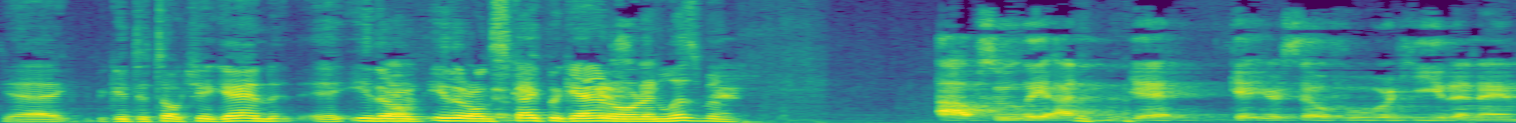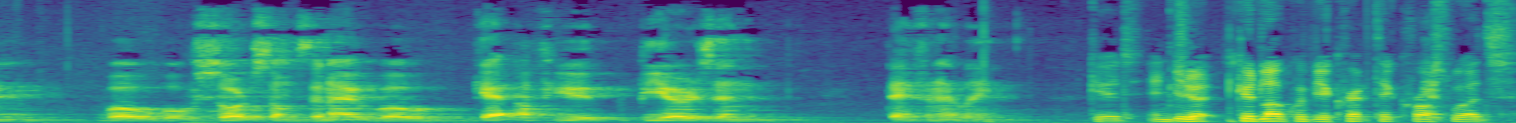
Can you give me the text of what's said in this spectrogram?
Yeah, be good to talk to you again, either either on Skype again or in Lisbon. Absolutely, and yeah, get yourself over here and um, we'll we'll sort something out. We'll get a few beers and definitely. Good. Enjoy, good. good luck with your cryptic crosswords.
